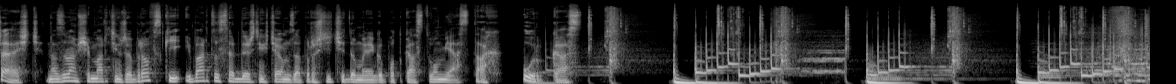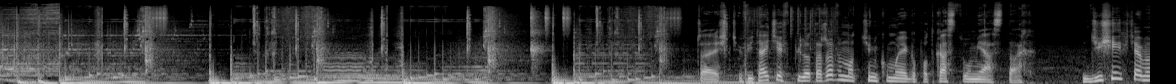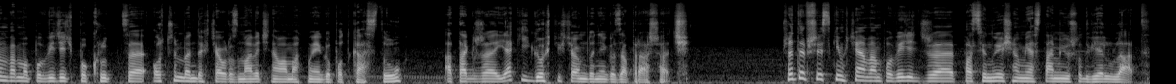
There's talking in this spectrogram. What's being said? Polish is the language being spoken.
Cześć, nazywam się Marcin Żebrowski i bardzo serdecznie chciałem zaprosić Cię do mojego podcastu o miastach Urbcast. Cześć, witajcie w pilotażowym odcinku mojego podcastu o miastach. Dzisiaj chciałbym Wam opowiedzieć pokrótce, o czym będę chciał rozmawiać na łamach mojego podcastu, a także jakich gości chciałem do niego zapraszać. Przede wszystkim chciałem Wam powiedzieć, że pasjonuję się miastami już od wielu lat.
